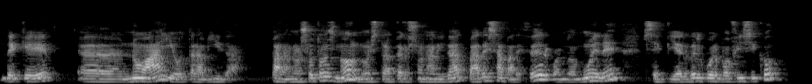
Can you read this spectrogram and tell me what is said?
de que eh, no hay otra vida. Para nosotros no, nuestra personalidad va a desaparecer. Cuando muere, se pierde el cuerpo físico,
